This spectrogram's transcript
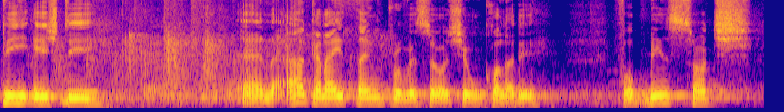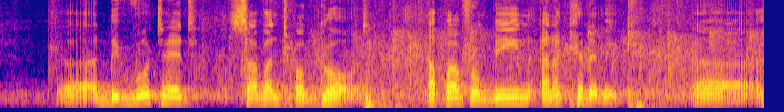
PhD. And how can I thank Professor Kolade for being such a devoted servant of God, apart from being an academic? Uh,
